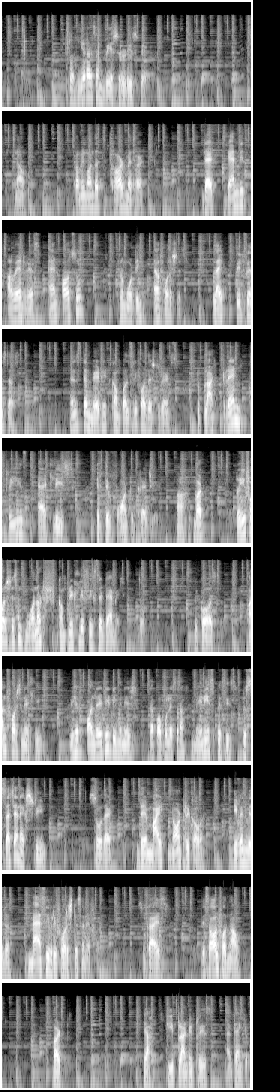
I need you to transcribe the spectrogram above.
So here are some ways to reduce paper. Now, coming on the third method that can be awareness and also promoting afforestation like Philippines does since they made it compulsory for the students to plant 10 trees at least if they want to graduate. Uh, but reforestation will not completely fix the damage though because unfortunately we have already diminished the population of many species to such an extreme so that they might not recover even with a massive reforestation effort. So, guys, this all for now. But yeah, keep planting trees and thank you.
